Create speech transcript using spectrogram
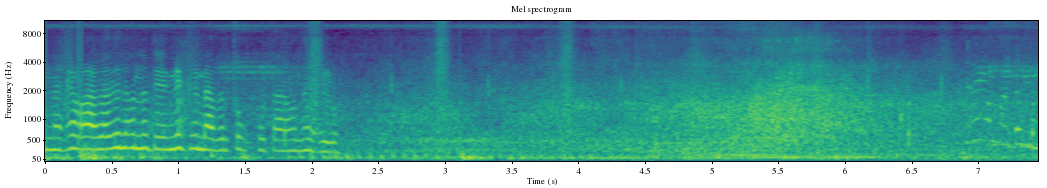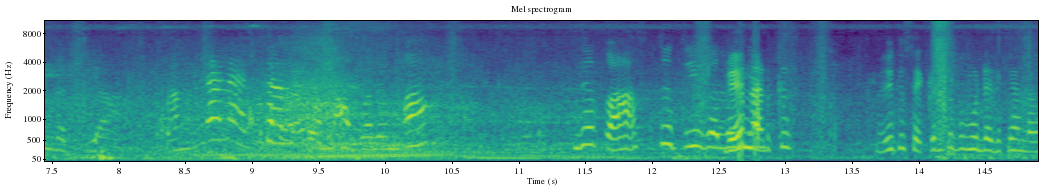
അങ്ങനെ വളവിനൊന്ന് തിരിഞ്ഞിട്ടുണ്ട് അവർക്ക് കൂട്ടാവുന്നേ ഉള്ളൂ. നടക്ക്. അവർക്ക് സെക്കൻഡ് സ്റ്റെപ്പും കൂടി അടിക്കാണ്ടോ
